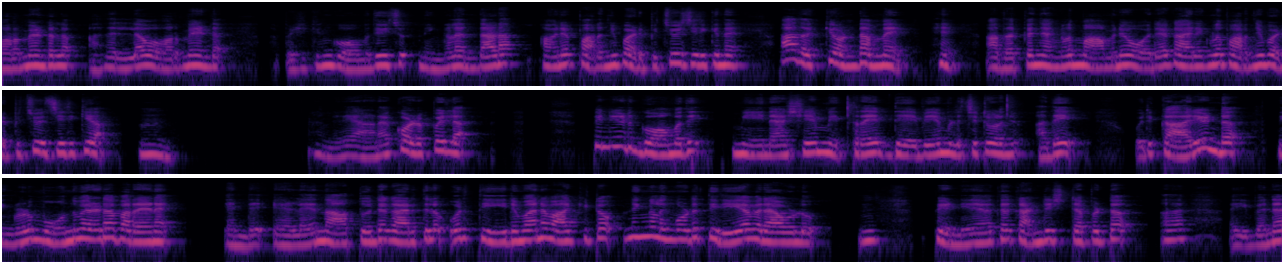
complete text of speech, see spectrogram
ഓർമ്മയുണ്ടല്ലോ. അതെല്ലാം ഓർമ്മയുണ്ട്. അപ്പോഴേക്കും ഗോമതി ചോദിച്ചു. നിങ്ങൾ എന്താടാ അവനെ പറഞ്ഞു പഠിപ്പിച്ചു വെച്ചിരിക്കുന്നത് അതൊക്കെ ഉണ്ടമ്മേ. അതൊക്കെ ഞങ്ങൾ മാമനെ ഓരോ കാര്യങ്ങൾ പറഞ്ഞു പഠിപ്പിച്ചു വെച്ചിരിക്കുക ഉം. അങ്ങനെയാണെ കുഴപ്പമില്ല. പിന്നീട് ഗോമതി മീനാക്ഷിയും മിത്രയും ദേവിയും വിളിച്ചിട്ട് പറഞ്ഞു അതെ ഒരു കാര്യമുണ്ട്. നിങ്ങളോട് മൂന്ന് പേരുടെ പറയണേ. എന്റെ ഇളയ നാത്തൂന്റെ കാര്യത്തിൽ ഒരു തീരുമാനമാക്കിട്ടോ നിങ്ങൾ ഇങ്ങോട്ട് തിരികെ വരാവുള്ളൂ. പെണ്ണിനെയൊക്കെ കണ്ട് ഇഷ്ടപ്പെട്ട് ഇവന്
